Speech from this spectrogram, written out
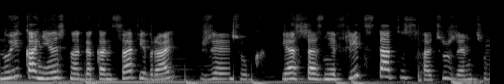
Ну и, конечно, до конца февраль жемчуг. Я сейчас не фрит статус, хочу жемчуг.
